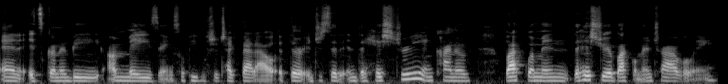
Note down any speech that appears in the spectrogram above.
and it's going to be amazing. So people should check that out if they're interested in the history and kind of Black women, the history of Black women traveling.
